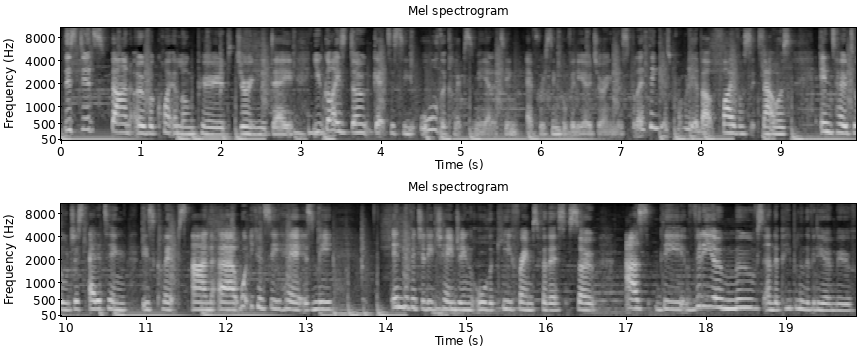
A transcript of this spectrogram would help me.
This did span over quite a long period during the day. You guys don't get to see all the clips of me editing every single video during this, but I think it's probably about five or six hours in total just editing these clips. And uh, what you can see here is me individually changing all the keyframes for this. So as the video moves and the people in the video move,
